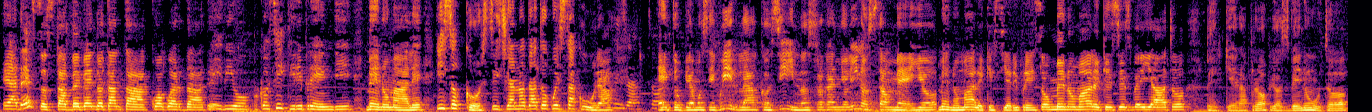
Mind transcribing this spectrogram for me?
e adesso sta bevendo tanta acqua, guardate. Baby Hope, così ti riprendi? Meno male, i soccorsi ci hanno dato questa cura. Esatto. E dobbiamo seguirla, così il nostro cagnolino sta meglio. Meno male che si è ripreso, meno male che si è svegliato, perché era proprio svenuto.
